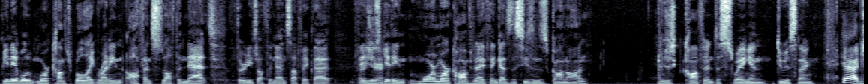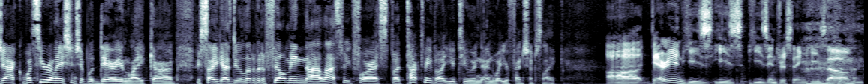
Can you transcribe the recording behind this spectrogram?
being able more comfortable, like running offenses off the net, thirties off the net, and stuff like that. For he's sure. just getting more and more confident. I think as the season's gone on, and just confident to swing and do his thing. Yeah, Jack, what's your relationship with Darian like? Uh, we saw you guys do a little bit of filming uh, last week for us, but talk to me about you two and, and what your friendship's like. Uh, Darian, he's he's he's interesting. He's um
